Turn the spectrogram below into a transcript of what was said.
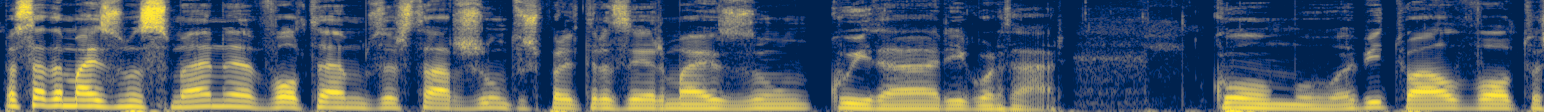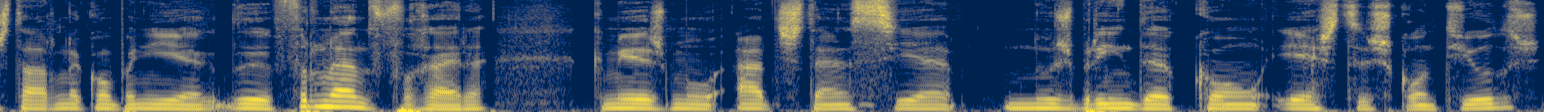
Passada mais uma semana, voltamos a estar juntos para lhe trazer mais um Cuidar e Guardar. Como habitual, volto a estar na companhia de Fernando Ferreira, que, mesmo à distância, nos brinda com estes conteúdos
